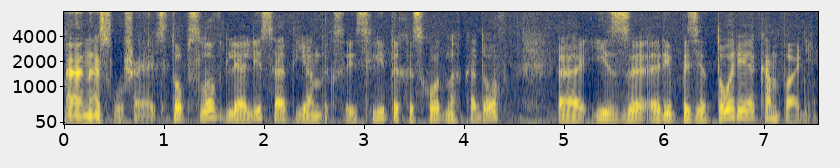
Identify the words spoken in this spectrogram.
Она слушает. Стоп-слов для Алисы от Яндекса из слитых исходных кодов э, из репозитория компании.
